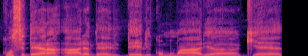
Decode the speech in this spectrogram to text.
considera a área dele, dele como uma área que é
